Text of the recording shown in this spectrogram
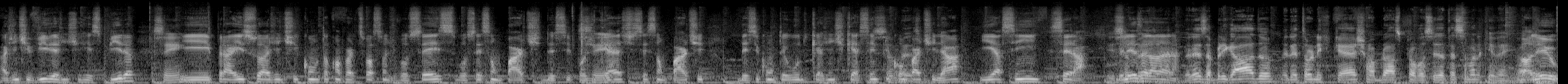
a gente vive, a gente respira. Sim. E para isso a gente conta com a participação de vocês. Vocês são parte desse podcast, vocês são parte desse conteúdo que a gente quer sempre Isso mesmo. compartilhar e assim será. Isso Beleza, mesmo. galera? Beleza? Obrigado. Electronic Cash, um abraço pra vocês. Até semana que vem. Valeu.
